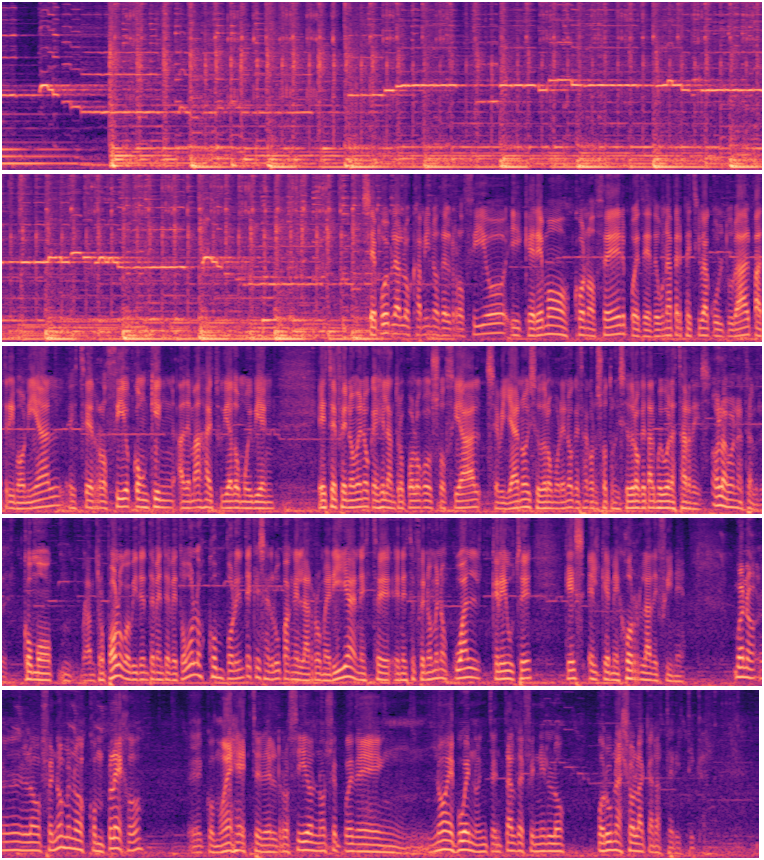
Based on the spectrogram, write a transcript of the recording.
Se pueblan los caminos del Rocío y queremos conocer, pues desde una perspectiva cultural, patrimonial, este Rocío con quien además ha estudiado muy bien este fenómeno que es el antropólogo social sevillano Isidoro Moreno que está con nosotros. Isidoro, ¿qué tal? Muy buenas tardes. Hola, buenas tardes. Como antropólogo, evidentemente, de todos los componentes que se agrupan en la romería, en este, en este fenómeno, ¿cuál cree usted que es el que mejor la define? Bueno, eh, los fenómenos complejos eh, como es este del rocío, no se pueden, no es bueno intentar definirlo por una sola característica.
